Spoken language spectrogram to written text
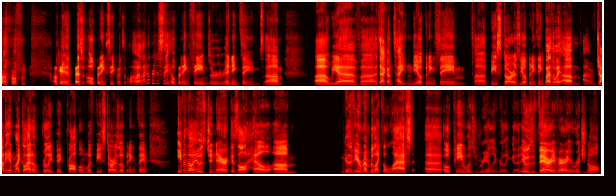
okay, and best opening sequence. Why don't they just say opening themes or ending themes? Um, uh, we have uh, Attack on Titan, the opening theme. Uh, Beastars, the opening theme. By the way, um, Johnny and Michael had a really big problem with Beastars opening theme, even though it was generic as all hell. Um, because if you remember, like the last uh, OP was really, really good. It was very, very original.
